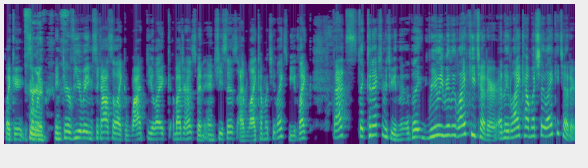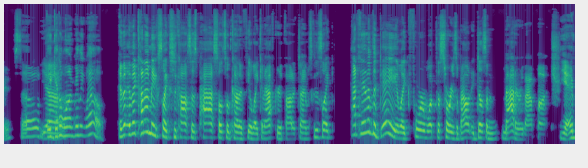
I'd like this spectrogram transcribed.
like a, someone interviewing Tsukasa, like, "What do you like about your husband?" And she says, "I like how much he likes me." Like, that's the connection between them. They really, really like each other, and they like how much they like each other. So yeah. they get along really well. And that, that kind of makes like Tsukasa's past also kind of feel like an afterthought at times because like at the end of the day, like for what the story's about, it doesn't matter that much. Yeah, it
